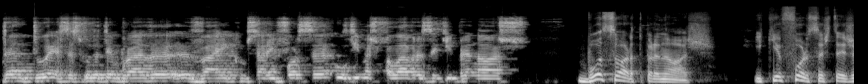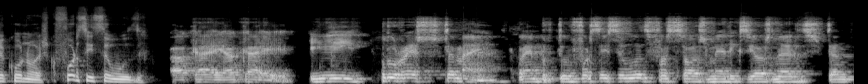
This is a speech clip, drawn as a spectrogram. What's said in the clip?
Portanto, esta segunda temporada vai começar em força. Últimas palavras aqui para nós. Boa sorte para nós e que a força esteja connosco. Força e saúde. Ok, ok. E tudo o resto também, tá bem? Porque tu, Força e Saúde, fosse só aos médicos e aos nerds, portanto,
